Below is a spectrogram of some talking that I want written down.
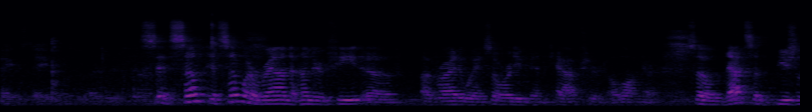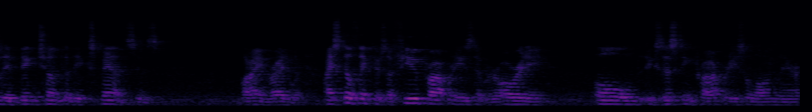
make a statement to that. It's, it's some, it's somewhere around hundred feet of, of right-of-way has already been captured along there. So that's a, usually a big chunk of the expense is buying right-of-way. I still think there's a few properties that were already old, existing properties along there,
